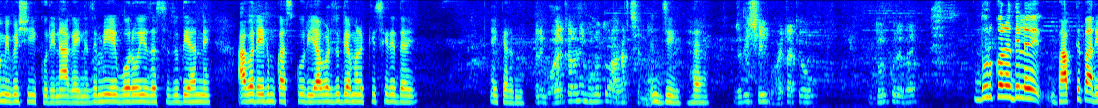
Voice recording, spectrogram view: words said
আমি বেশি করি না আগাই না। যে মেয়ে বড় হয়ে যাচ্ছে যদি হানে আবার এরকম কাজ করি আবার যদি আমাকে ছেড়ে দেয় এই কারণে। মানে ভয়ের কারণে মূলত আগাচ্ছেন না জি হ্যাঁ। যদি সেই ভয়টা কেউ দূর করে দেয় দূর করে দিলে ভাবতে পারি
